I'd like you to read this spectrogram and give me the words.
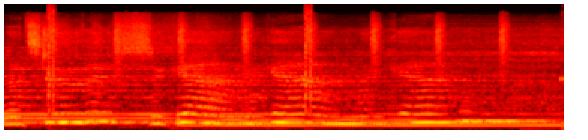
Let's do this again, again, again.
